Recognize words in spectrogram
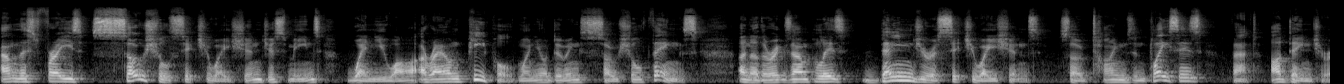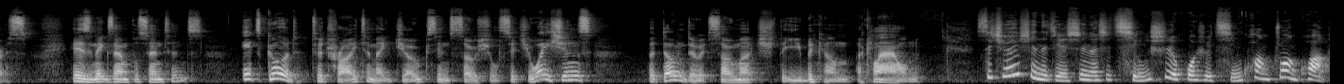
And this phrase social situation just means when you are around people, when you're doing social things. Another example is dangerous situations, so times and places that are dangerous. Here's an example sentence It's good to try to make jokes in social situations, but don't do it so much that you become a clown. Situation 的解释呢是情势或是情况状况，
